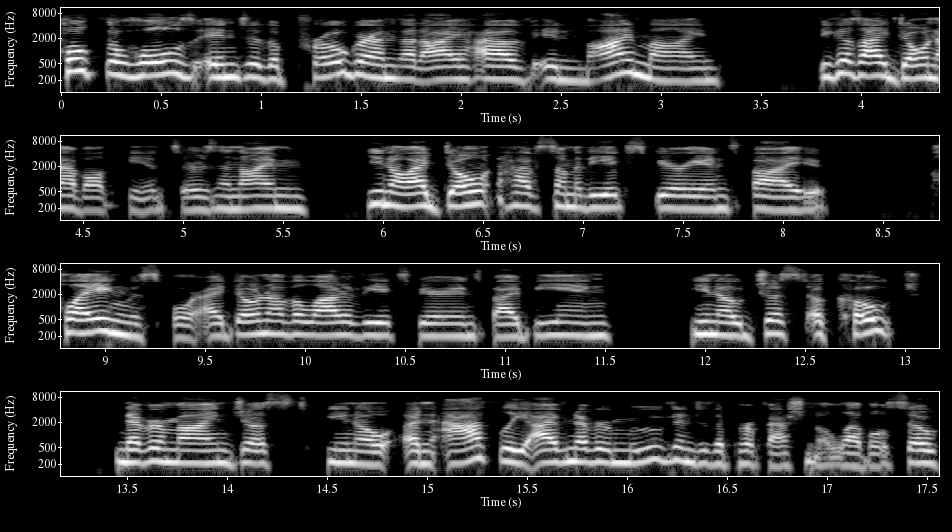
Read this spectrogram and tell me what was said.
poke the holes into the program that I have in my mind because I don't have all the answers and I'm, you know, I don't have some of the experience by playing the sport. I don't have a lot of the experience by being, you know, just a coach, never mind just, you know, an athlete. I've never moved into the professional level. So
